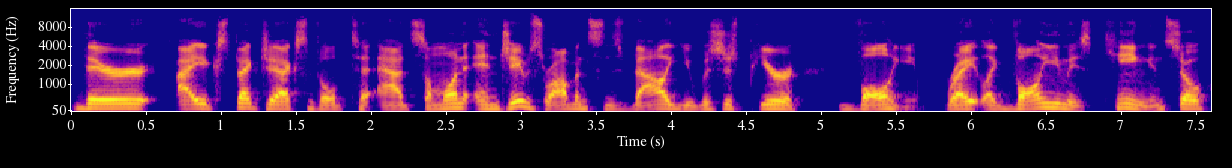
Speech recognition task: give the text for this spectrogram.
There, I expect Jacksonville to add someone, and James Robinson's value was just pure volume, right? Like volume is king. And so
